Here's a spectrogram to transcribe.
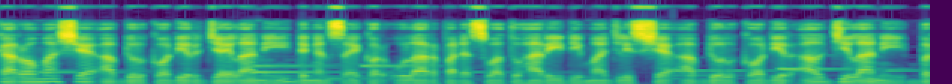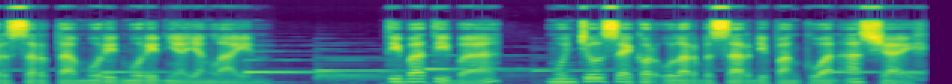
Karomah Syekh Abdul Qadir Jailani dengan seekor ular pada suatu hari di majlis Syekh Abdul Qadir Al-Jilani beserta murid-muridnya yang lain. Tiba-tiba, muncul seekor ular besar di pangkuan As-Syaikh,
